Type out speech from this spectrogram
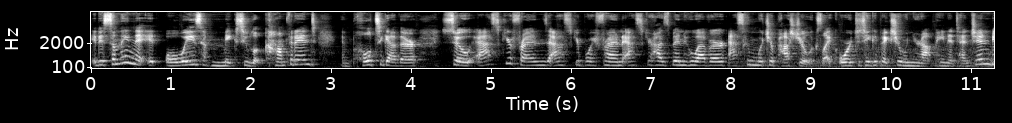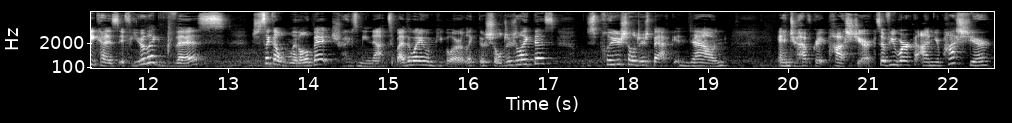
it is something that it always makes you look confident and pulled together. So ask your friends, ask your boyfriend, ask your husband, whoever, ask them what your posture looks like, or to take a picture when you're not paying attention, because if you're like this, just like a little bit drives me nuts. By the way, when people are like, their shoulders are like this, just pull your shoulders back and down and you have great posture. So if you work on your posture,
